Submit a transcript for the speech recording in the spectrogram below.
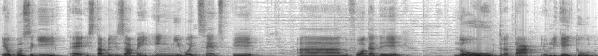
Eu consegui é, estabilizar bem em 1800p, a, no Full HD, no Ultra, tá? Eu liguei tudo,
